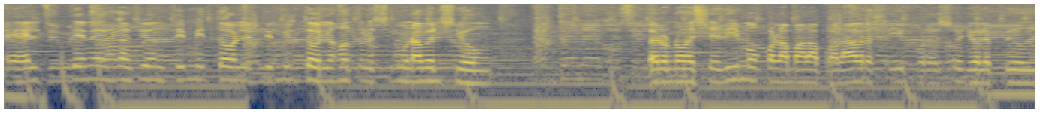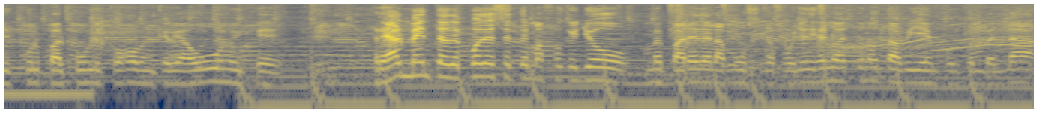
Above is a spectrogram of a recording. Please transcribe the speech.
Él tiene la canción Timmy Turner, Timmy Turner, nosotros le hicimos una versión, pero nos decidimos con la mala palabra, sí, por eso yo le pido disculpas al público joven que vea uno y que realmente después de ese tema fue que yo me paré de la música, porque yo dije, no, esto no está bien, porque en verdad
